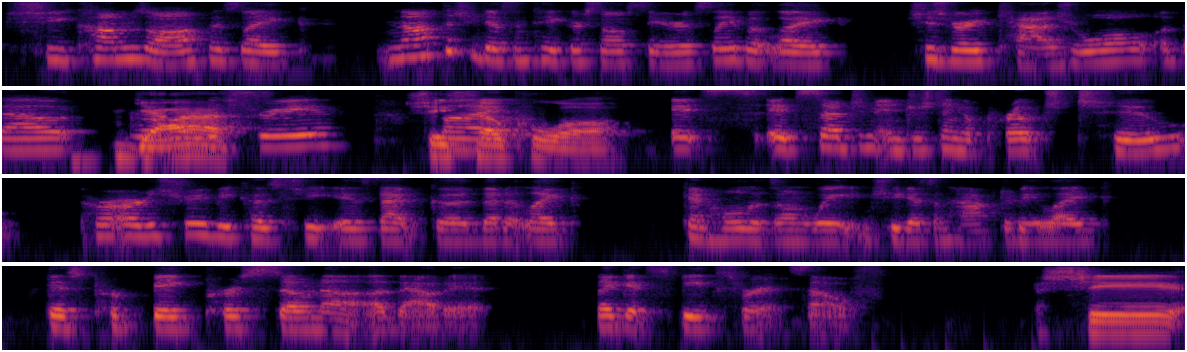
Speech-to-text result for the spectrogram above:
she comes off as like, not that she doesn't take herself seriously, but like, she's very casual about her Yes. artistry. she's so cool It's it's such an interesting approach to her artistry because she is that good that it like can hold its own weight and she doesn't have to be like this per- big persona about it. Like it speaks for itself. She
